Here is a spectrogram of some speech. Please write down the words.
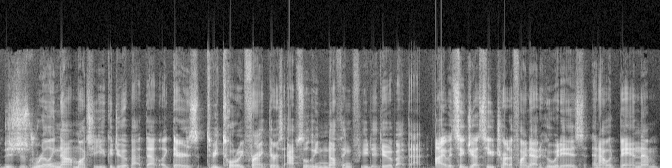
there's just really not much that you could do about that. Like there's, to be totally frank, there's absolutely nothing for you to do about that. I would suggest you try to find out who it is and I would ban them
